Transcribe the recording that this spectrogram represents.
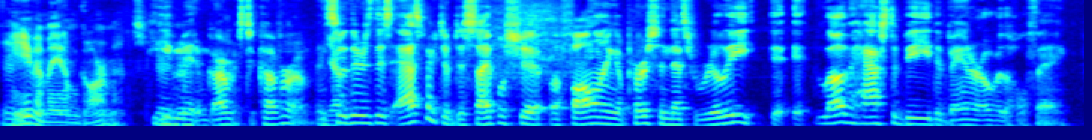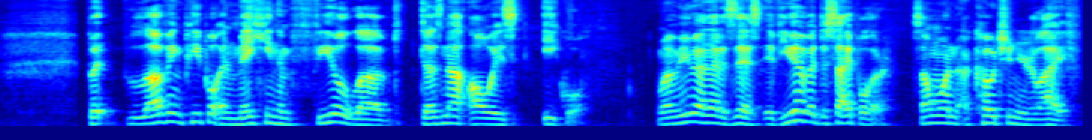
He even made them garments. He even made them garments to cover them. And so there's this aspect of discipleship of following a person that's really it, it- love has to be the banner over the whole thing. But loving people and making them feel loved does not always equal. What I mean by that is this: if you have a discipler, someone, a coach in your life,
